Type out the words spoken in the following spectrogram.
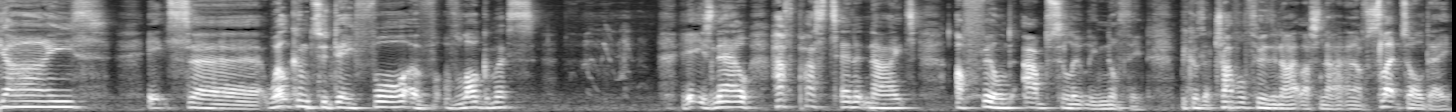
guys. It's uh, welcome to day four of Vlogmas. It is now half past ten at night. I've filmed absolutely nothing because I travelled through the night last night and I've slept all day,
